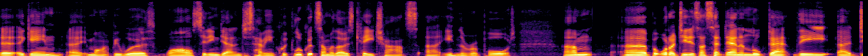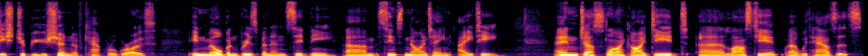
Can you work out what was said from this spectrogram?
uh, again, uh, it might be worthwhile sitting down and just having a quick look at some of those key charts uh, in the report. Um, uh, but what I did is I sat down and looked at the distribution of capital growth in Melbourne, Brisbane, and Sydney um, since 1980. And just like I did uh, last year uh, with houses,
